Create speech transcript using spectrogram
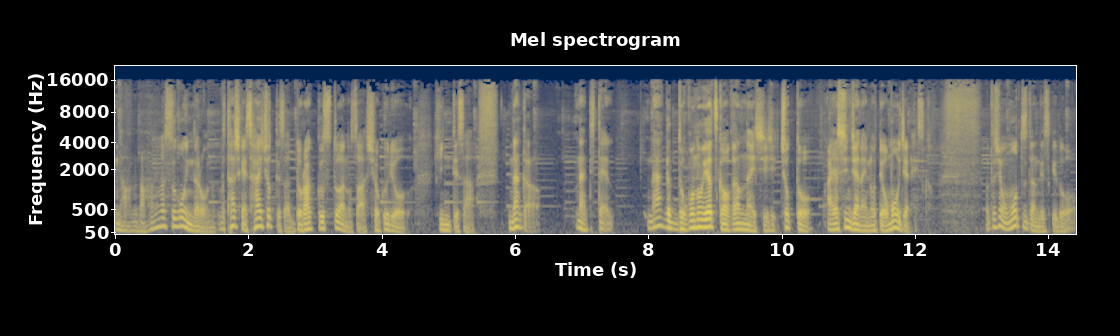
何がすごいんだろう。な確かに最初ってさドラッグストアのさ食料品ってさなんかなんて言ったらなんかどこのやつか分かんないしちょっと怪しいんじゃないのって思うじゃないですか。私も思ってたんですけど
